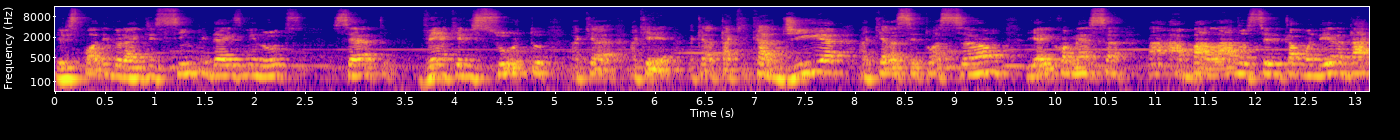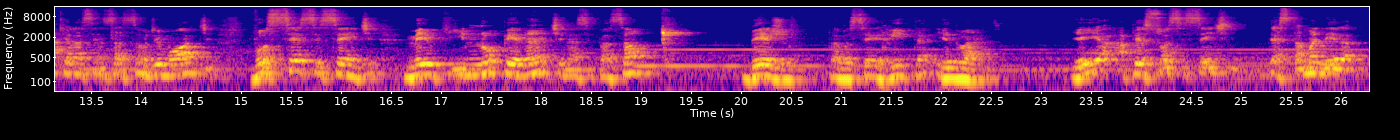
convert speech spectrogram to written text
Eles podem durar entre 5 e 10 minutos, certo? Vem aquele surto, aquela, aquele, aquela taquicardia, aquela situação, e aí começa a abalar você de tal maneira, dá aquela sensação de morte, você se sente meio que inoperante na situação, beijo para você, Rita e Eduardo. E aí a pessoa se sente desta maneira,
